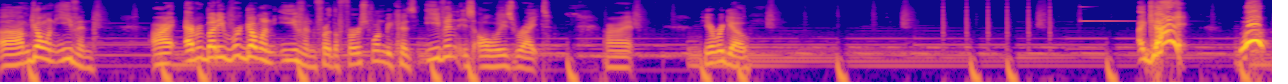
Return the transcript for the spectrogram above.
Uh, I'm going even. All right, everybody, we're going even for the first one because even is always right. All right, here we go. I got it! Woo! All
